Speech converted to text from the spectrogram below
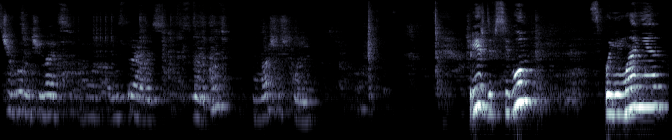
чего начинать э, выстраивать свой путь в вашей школе? Прежде всего с понимания,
